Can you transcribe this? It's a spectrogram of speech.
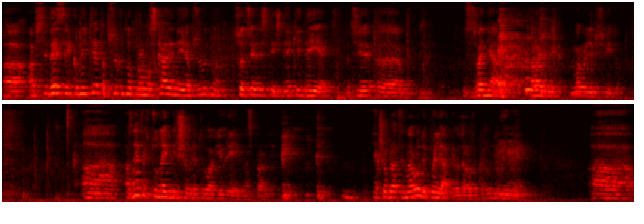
А, а весь цей комітет абсолютно промоскалений абсолютно соціалістичний, який дає ці е, звання праведник народів світу. А, а знаєте, хто найбільше врятував євреїв насправді? Якщо брати народи, поляки, одразу кажу, другі. А,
